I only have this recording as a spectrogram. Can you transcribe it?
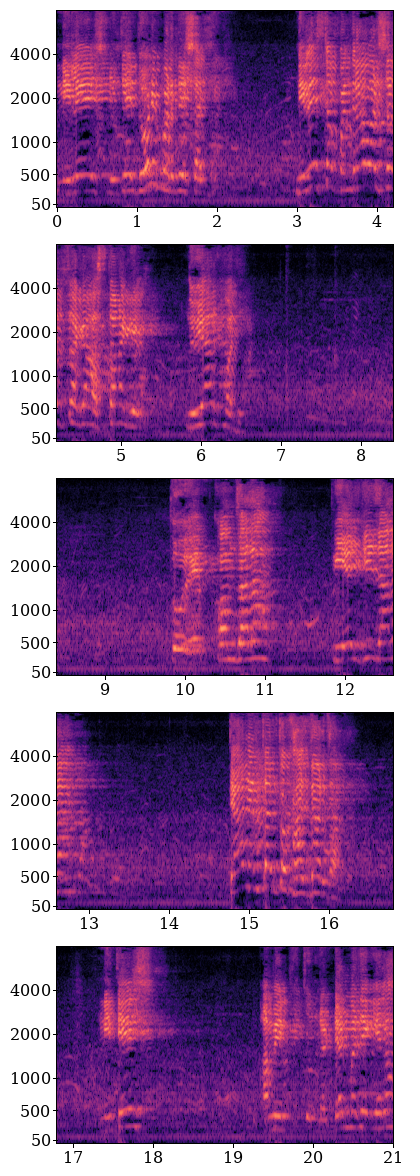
निलेश नितेश दोन्ही परदेशात गेले. निलेशचा पंधरा वर्षाचा असताना गेला. न्यूयॉर्कमध्ये तो एम कॉम झाला. पीएचडी झाला. त्यानंतर तो खासदार झाला. नितेश अमेरिकेतून लंडनमध्ये गेला.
